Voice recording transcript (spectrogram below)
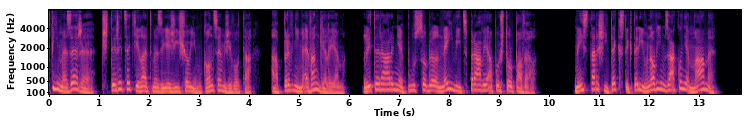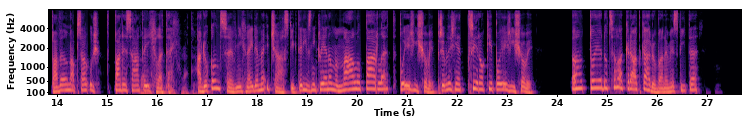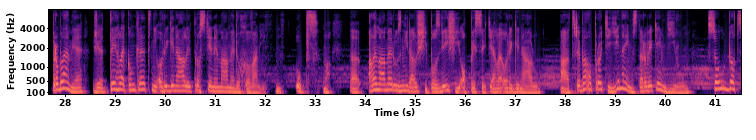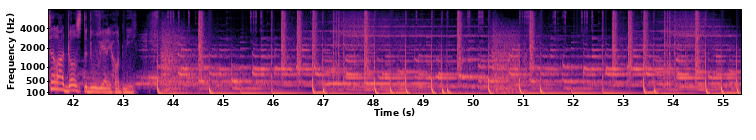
V té mezeře 40 let mezi Ježíšovým koncem života a prvním evangeliem literárně působil nejvíc právě apoštol Pavel. Nejstarší texty, který v Novém zákoně máme, Pavel napsal už v 50. letech. A dokonce v nich najdeme i části, které vznikly jenom málo pár let po Ježíšovi, přibližně tři roky po Ježíšovi. A to je docela krátká doba, nemyslíte? Problém je, že tyhle konkrétní originály prostě nemáme dochovaný. Hm, ups, no. Eh, ale máme různý další pozdější opisy těchto originálů. A třeba oproti jiným starověkým dílům jsou docela dost důvěryhodný.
